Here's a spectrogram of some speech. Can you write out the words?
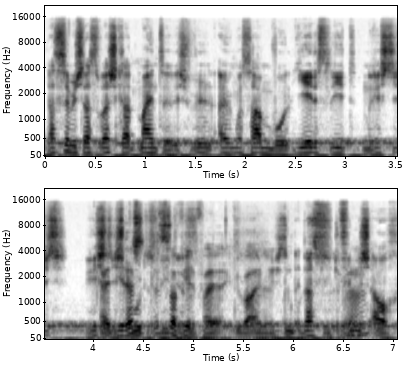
Das ist nämlich das, was ich gerade meinte. Ich will irgendwas haben, wo jedes Lied ein richtig, Ja, richtig das, gutes das Lied ist auf jeden Fall überall richtig Und das Lied, finde ich auch.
